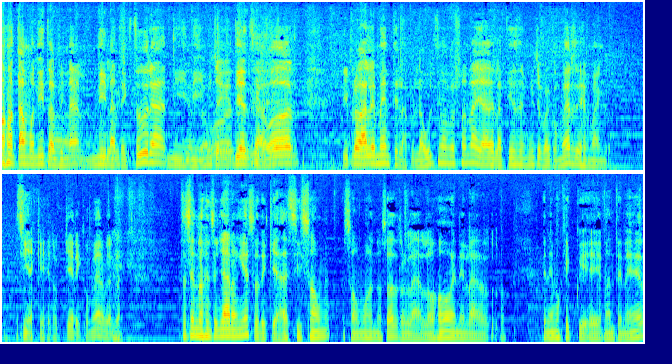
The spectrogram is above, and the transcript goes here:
tan bonito al final, no, ni la mucho- textura, ni, ni el ni, sabor. mucha- ni el sabor. Y probablemente la, la última persona ya la piense mucho para comerse ese mango. Si es que se lo quiere comer, ¿verdad? Entonces nos enseñaron eso, de que así son, somos nosotros, la- los jóvenes, la- tenemos que eh, mantener,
